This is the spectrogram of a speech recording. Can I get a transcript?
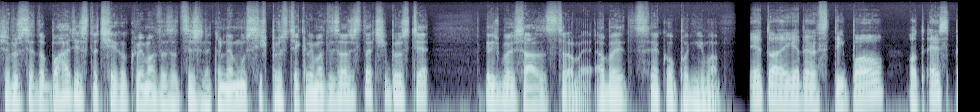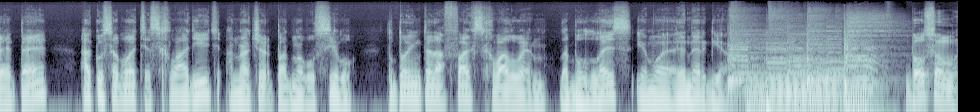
že prostě to bohatě stačí jako klimatizace, že jako nemusíš prostě klimatizovat, že stačí prostě, když budeš sázet stromy a být jako pod nima. Je to jeden z typov od SPP, ako sa v lete schladiť a načerpať novú silu. Toto im teda fakt schvalujem, lebo les je moja energia. Bol som e,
